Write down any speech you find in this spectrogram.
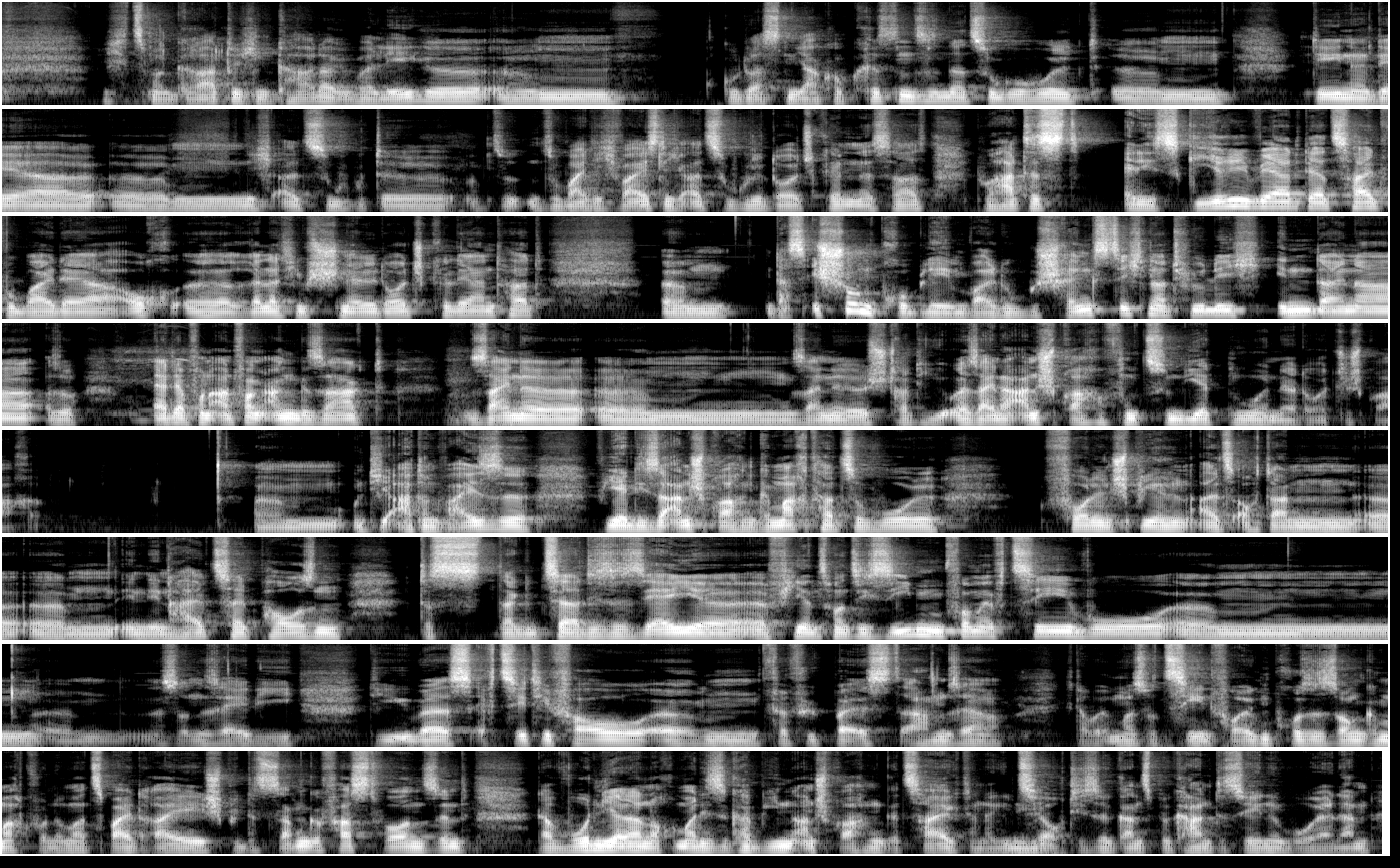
ich jetzt mal gerade durch den Kader überlege, ähm, gut, du hast einen Jakob Christensen dazu geholt, ähm, den, der ähm, nicht allzu gute, so, soweit ich weiß, nicht allzu gute Deutschkenntnisse hat. Du hattest Eddie Skiri während der Zeit, wobei der auch äh, relativ schnell Deutsch gelernt hat. Ähm, das ist schon ein Problem, weil du beschränkst dich natürlich in deiner, also er hat ja von Anfang an gesagt, seine, ähm, seine Strategie oder seine Ansprache funktioniert nur in der deutschen Sprache. Ähm, und die Art und Weise, wie er diese Ansprachen gemacht hat, sowohl vor den Spielen als auch dann äh, ähm, in den Halbzeitpausen. Das, da gibt es ja diese Serie äh, 24-7 vom FC, wo ähm, ähm, so eine Serie, die, die über das FC-TV ähm, verfügbar ist. Da haben sie ja, ich glaube, immer so zehn Folgen pro Saison gemacht, wo immer zwei, drei Spiele zusammengefasst worden sind. Da wurden ja dann auch immer diese Kabinenansprachen gezeigt. Und da gibt es Mhm. ja auch diese ganz bekannte Szene, wo er dann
